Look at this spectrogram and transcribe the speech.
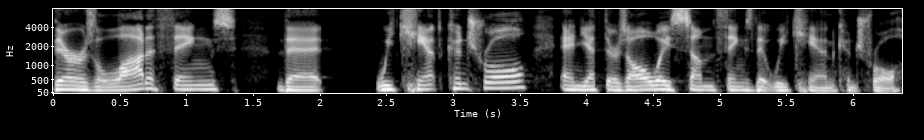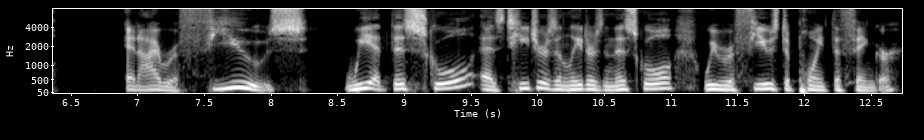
There's a lot of things that we can't control, and yet there's always some things that we can control. And I refuse, we at this school, as teachers and leaders in this school, we refuse to point the finger.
